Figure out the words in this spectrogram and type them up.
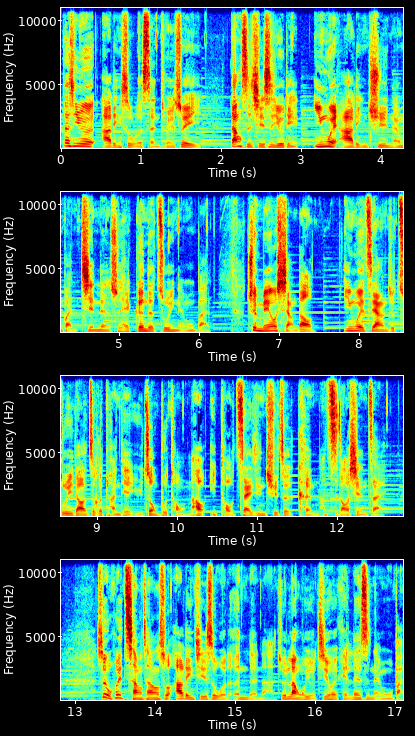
但是因为阿玲是我的神推，所以当时其实有点因为阿玲去乃木坂兼任，所以才跟着注意乃木坂。却没有想到，因为这样就注意到这个团体与众不同，然后一头栽进去这个坑，直到现在。所以我会常常说，阿玲其实是我的恩人啊，就让我有机会可以认识南木坂。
